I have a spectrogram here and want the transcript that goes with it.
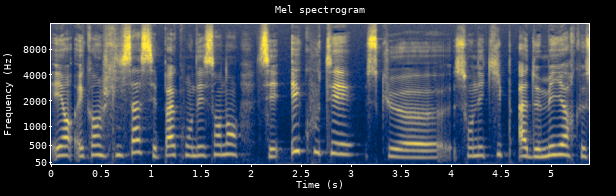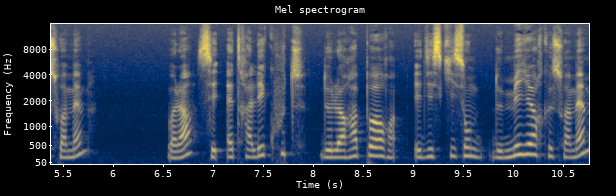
et, en- et quand je dis ça, c'est pas condescendant, c'est écouter ce que euh, son équipe a de meilleur que soi-même. Voilà, c'est être à l'écoute de leur apport et de ce qu'ils sont de meilleur que soi-même.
